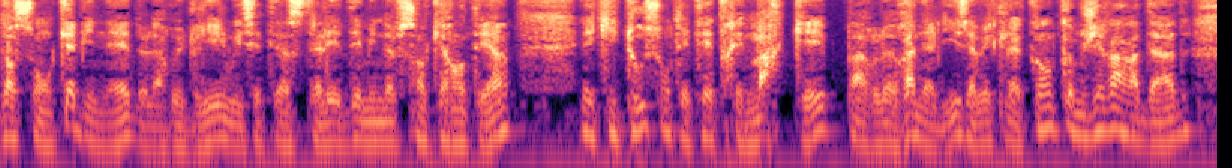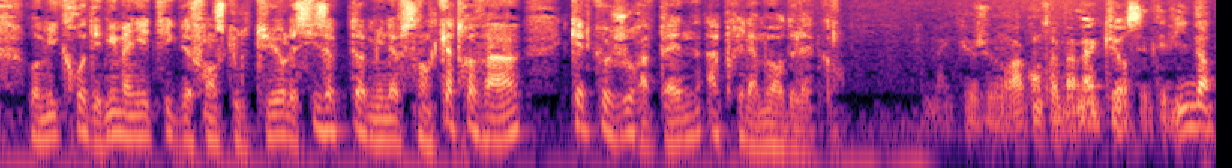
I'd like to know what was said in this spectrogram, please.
dans son cabinet de la rue de Lille où il s'était installé dès 1941 et qui tous ont été très marqués par leur analyse avec Lacan, comme Gérard Haddad au micro des Nuits magnétiques de France Culture le 6 octobre 1981, quelques jours à peine après la mort de Lacan. je ne vous raconterai pas ma cure, c'est évident.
